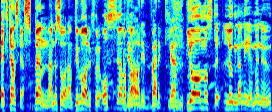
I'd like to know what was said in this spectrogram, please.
ett ganska spännande sådant. Det var det för oss i alla Det fall. var det verkligen. Jag måste lugna ner mig nu,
